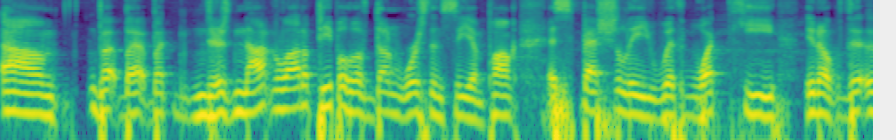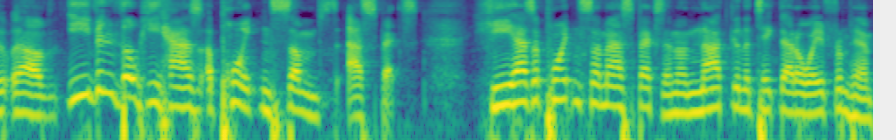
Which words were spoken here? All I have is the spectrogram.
Um, but but but there's not a lot of people who have done worse than CM Punk, especially with what he you know. The, uh, even though he has a point in some aspects, he has a point in some aspects, and I'm not going to take that away from him.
